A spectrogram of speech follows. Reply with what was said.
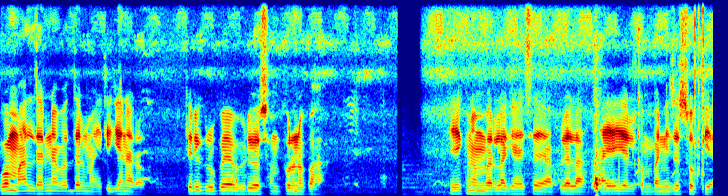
व माल धरण्याबद्दल माहिती घेणार आहोत. तरी कृपया व्हिडिओ संपूर्ण पहा. एक नंबरला घ्यायचं आहे आपल्याला आय आय एल कंपनीचं सोफिया.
